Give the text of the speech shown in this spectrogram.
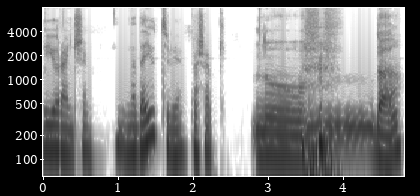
ее раньше, надают тебе по шапке? Ну, да,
